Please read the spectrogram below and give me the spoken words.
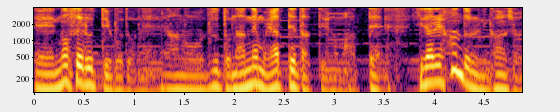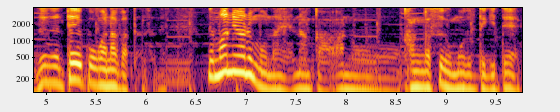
えー、乗せるっていうことをね、あの、ずっと何年もやってたっていうのもあって、左ハンドルに関しては全然抵抗がなかったんですよね。でマニュアルもねなんかあの、勘がすぐ戻ってきて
